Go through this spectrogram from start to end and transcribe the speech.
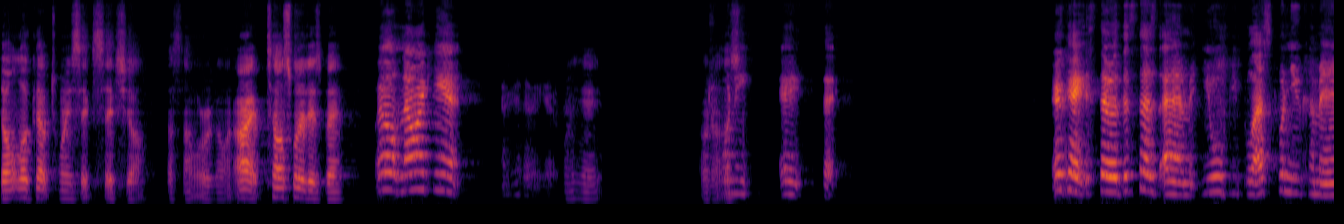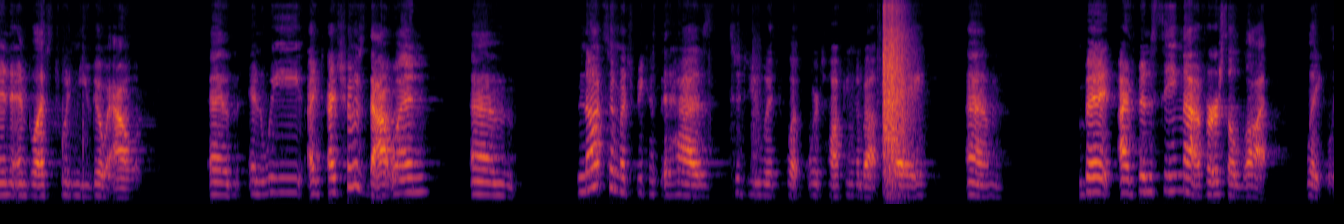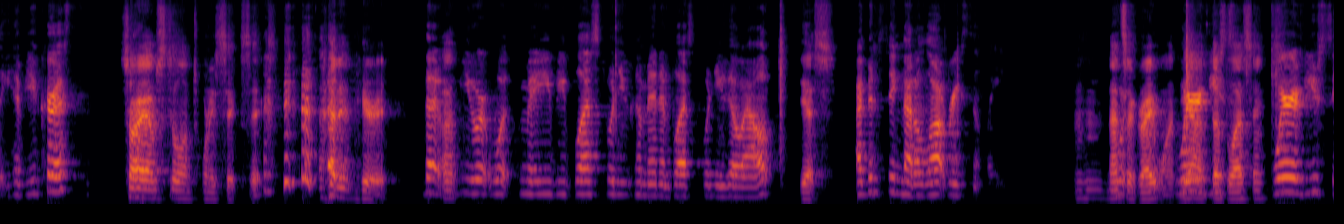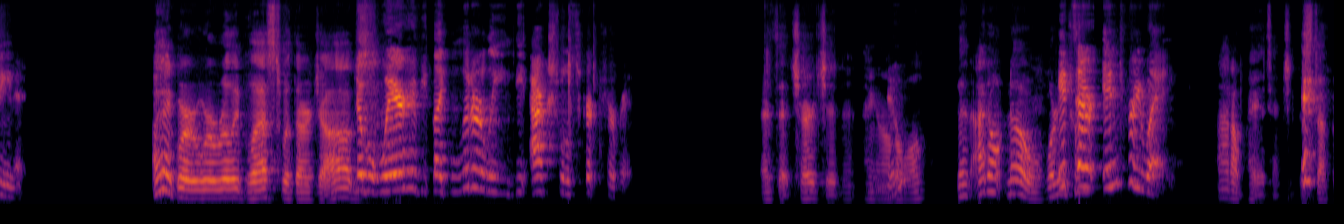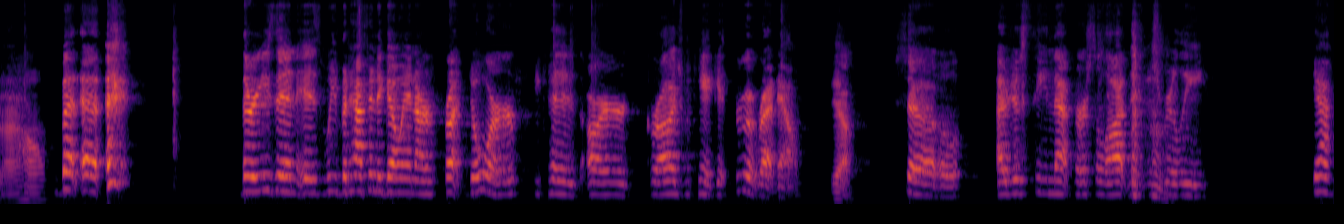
Don't look up 26 6, y'all. That's not where we're going. All right, tell us what it is, babe. Well, now I can't. Okay, there we go. Twenty eight. Oh, no, twenty eight six. Okay, so this says, um, you will be blessed when you come in and blessed when you go out. Um, and we, I, I chose that one, um, not so much because it has to do with what we're talking about today, um, but I've been seeing that verse a lot lately. Have you, Chris? Sorry, I'm still on 26 6. I didn't hear it. that Uh, you are what may you be blessed when you come in and blessed when you go out. Yes. I've been seeing that a lot recently. hmm That's a great one. where yeah, have you blessing. Where have you seen it? I think we're, we're really blessed with our jobs. No, but where have you like literally the actual scripture written? That's at church, isn't it? Hanging on the wall. Then I don't know. What are you It's trying- our entryway. I don't pay attention to stuff in our home. But uh, the reason is we've been having to go in our front door because our garage we can't get through it right now. Yeah. So I've just seen that verse a lot, and it just really, yeah,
